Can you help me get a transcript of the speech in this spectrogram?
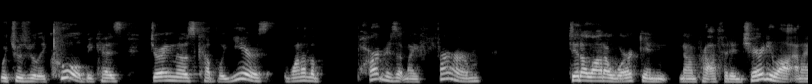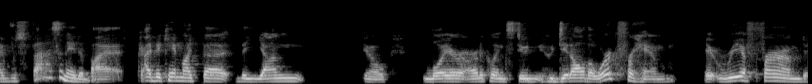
which was really cool because during those couple years, one of the partners at my firm did a lot of work in nonprofit and charity law and I was fascinated by it. I became like the the young, you know, lawyer articling student who did all the work for him. It reaffirmed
